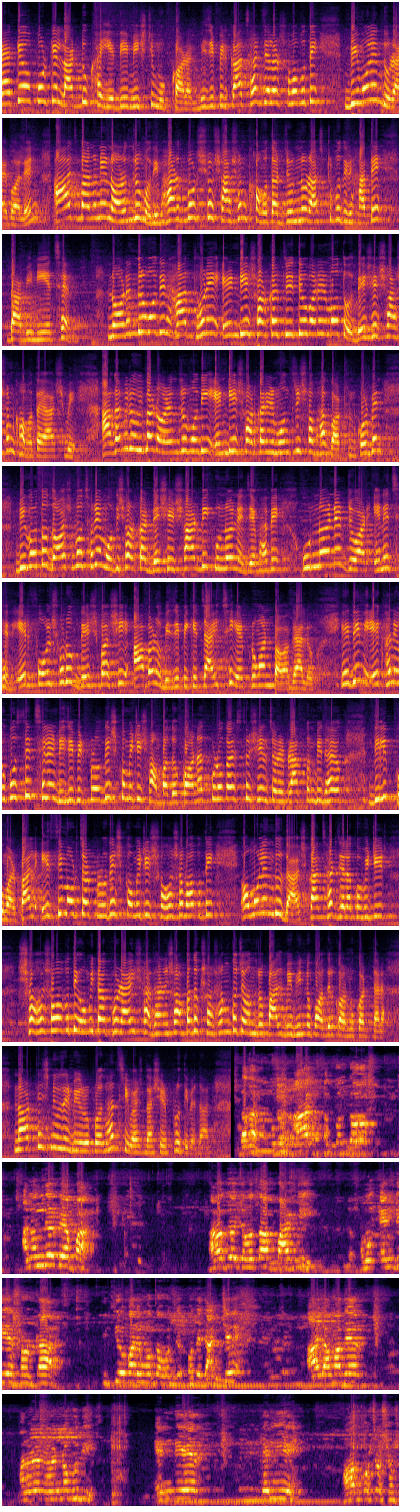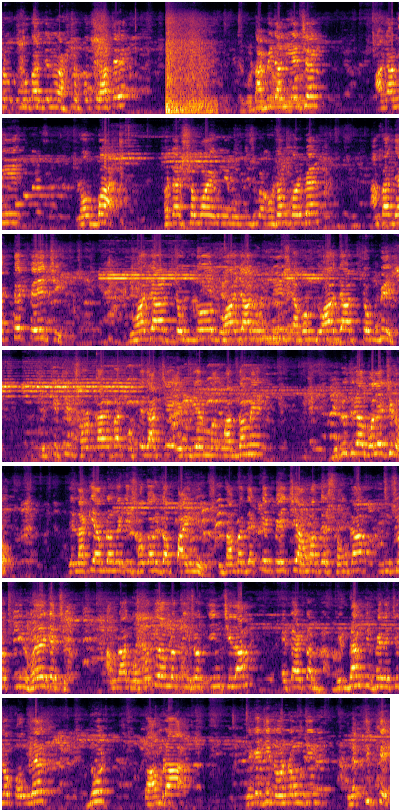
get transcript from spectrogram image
একে অপরকে লাড্ডু খাইয়ে দিয়ে মিষ্টি মুখ করান। বিজেপির কাছাড় জেলার সভাপতি বিমলেন্দু রায় বলেন, আজ মাননীয় নরেন্দ্র মোদী ভারতবর্ষ শাসন ক্ষমতার জন্য রাষ্ট্রপতির হাতে দাবি নিয়েছেন। নরেন্দ্র মোদীর হাত ধরে এনডিএ সরকার তৃতীয়বারের মতো দেশের শাসন ক্ষমতায় আসবে। আগামী রবিবার নরেন্দ্র মোদী এনডিএ সরকারের মন্ত্রিসভা গঠন করবেন। বিগত দশ বছরে মোদী সরকার দেশের সার্বিক উন্নয়নে যেভাবে উন্নয়নের জোয়ার এনেছেন, এর ফলস্বরূপ দেশবাসী আবারও বিজেপিকে চাইছে এর প্রমাণ পাওয়া গেল। এদিন এখানে উপস্থিত ছিলেন বিজেপির প্রদেশ কমিটির সম্পাদক কনাথ পুরকায়স্থ, শিলচরের প্রাক্তন বিধায়ক দিলীপ কুমার পাল, এসি মোর্চার প্রদেশ কমিটির সহসভাপতি অমলেন্দু দাস, কাছাড় জেলা কমিটির সহসভাপতি অমিতাভ রায় সাধারণ সম্পাদক শশাঙ্ক চন্দ্র পাল, বিভিন্ন পদের কর্মকর্তারা। নর্থ ইস্ট নিউজের ব্যুরো প্রধান শ্রীবাস দাসের প্রতিবেদন। আনন্দের ব্যাপার। ভারতীয় জনতা পার্টি এবং এনডিএ সরকার তৃতীয়বারের মতো হতে- যাচ্ছে। আজ আমাদের মাননীয় নরেন্দ্র মোদী এনডিএ নিয়ে ভারতবর্ষ শাসন ক্ষমতার জন্য রাষ্ট্রপতির হাতে দাবি জানিয়েছেন। আগামী রোববার ছটার সময় উনি মন্ত্রিসভা গঠন করবেন। আমরা দেখতে পেয়েছি দু হাজার চোদ্দ দু হাজার উনিশ এবং দু হাজার চব্বিশ সিকিস্টির সরকার এটা করতে যাচ্ছে এনডিএর মাধ্যমে। বিরোধীরা বলেছিল যে নাকি আমরা নাকি সংখ্যাটা পাইনি, কিন্তু আমরা দেখতে পেয়েছি আমাদের সংখ্যা তিনশো তিন হয়ে গেছে। আমরা গততেও আমরা তিনশো তিন ছিলাম, এটা একটা বিভ্রান্তি ফেলেছিল কংগ্রেস। দূর তো আমরা দেখেছি নরেন্দ্র মোদীর নেতৃত্বে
